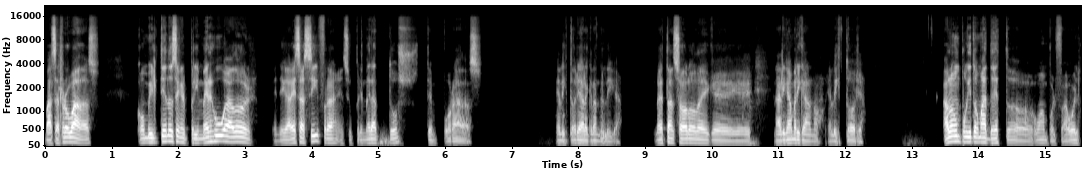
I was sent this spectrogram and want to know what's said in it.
bases robadas, convirtiéndose en el primer jugador en llegar a esa cifra en sus primeras dos temporadas en la historia de la Grandes Ligas. No es tan solo de que la Liga Americana, no, en la historia. Habla un poquito más de esto, Juan, por favor.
